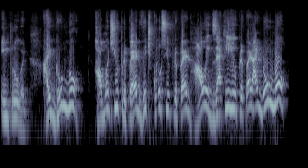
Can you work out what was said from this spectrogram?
improve it? I don't know how much you prepared, which course you prepared, how exactly you prepared, I don't know.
